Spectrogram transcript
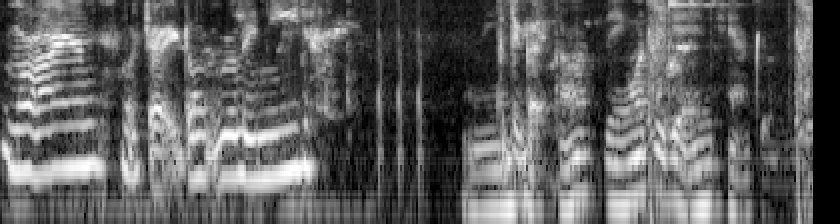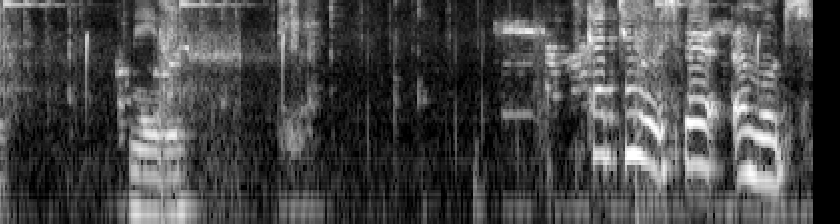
More iron, which I don't really need. I okay. something. Once we get need it. maybe. Got two spare emeralds.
